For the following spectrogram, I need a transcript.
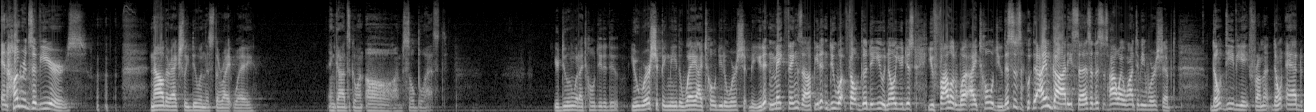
in hundreds of years. now they're actually doing this the right way. And God's going, Oh, I'm so blessed. You're doing what I told you to do. You're worshiping me the way I told you to worship me. You didn't make things up. You didn't do what felt good to you. No, you just you followed what I told you. This is who, I am God, he says, and this is how I want to be worshiped. Don't deviate from it. Don't add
